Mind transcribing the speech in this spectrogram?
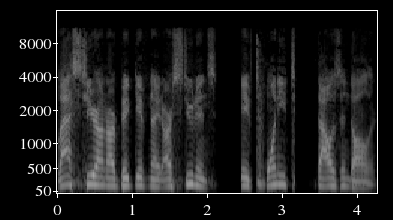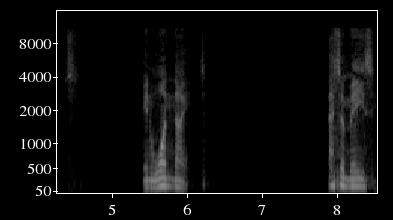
Last year on our Big Give Night, our students gave $22,000 in one night. That's amazing.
